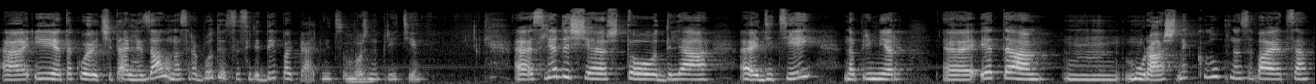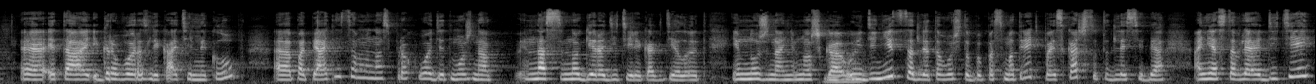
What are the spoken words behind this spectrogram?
Э, И такой читальный зал у нас работает со среды по пятницу, можно прийти. Э, Следующее, что для э, детей, например, э, это м, мурашный клуб называется, Э, это игровой развлекательный клуб, Э, по пятницам у нас проходит, можно, у нас многие родители как делают, им нужно немножко уединиться для того, чтобы посмотреть, поискать что-то для себя, они оставляют детей,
